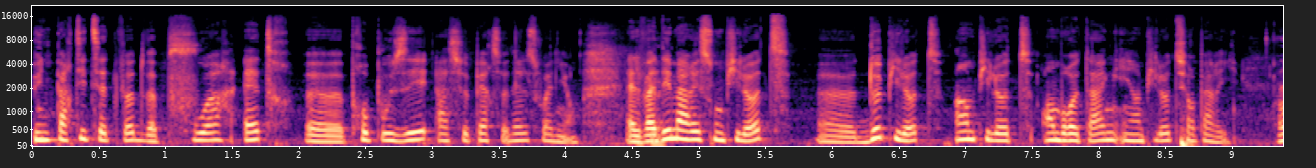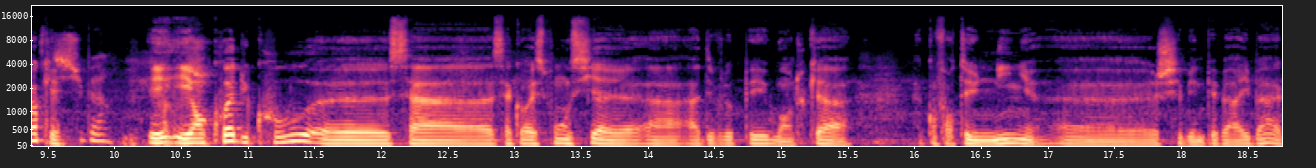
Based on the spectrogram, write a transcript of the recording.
une partie de cette flotte va pouvoir être euh, proposée à ce personnel soignant. Elle va démarrer son pilote, euh, deux pilotes, un pilote en Bretagne et un pilote sur Paris. Ok. Super. Et, et en quoi, du coup, euh, ça, ça correspond aussi à, à- à développer, ou en tout cas conforter une ligne euh, chez BNP Paribas. À-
